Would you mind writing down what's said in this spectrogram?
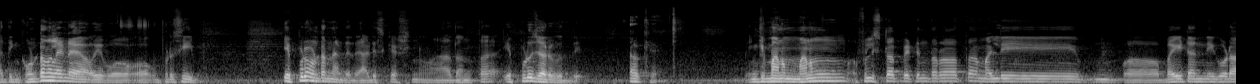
అది ఇంక ఉంటుందిలేండి. ఇప్పుడు సి ఎప్పుడు ఉంటుందండి అది ఆ డిస్కషన్ అదంతా ఎప్పుడు జరుగుద్ది? ఓకే. ఇంక మనం మనం ఫుల్ స్టాప్ పెట్టిన తర్వాత మళ్ళీ బయట అన్ని కూడా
